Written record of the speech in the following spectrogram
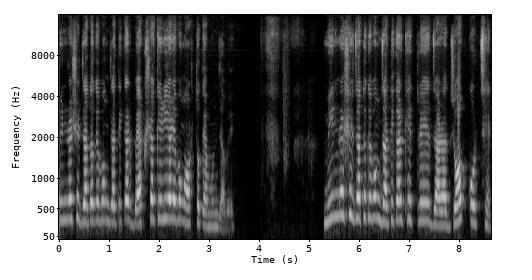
মীন রাশির জাতক এবং জাতিকার ব্যবসা কেরিয়ার এবং অর্থ কেমন যাবে। মীন রাশির জাতক এবং জাতিকার ক্ষেত্রে যারা জব করছেন,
